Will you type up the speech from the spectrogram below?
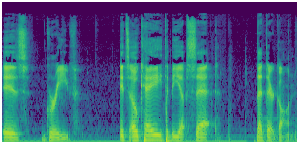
is grieve it's okay to be upset that they're gone.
